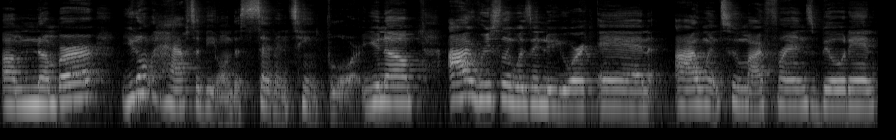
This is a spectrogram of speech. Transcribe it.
um, number. You don't have to be on the 17th floor. You know, I recently was in New York and I went to my friend's building.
